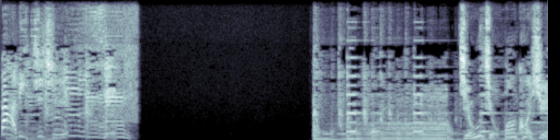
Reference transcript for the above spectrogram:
大力支持。九九八快讯。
